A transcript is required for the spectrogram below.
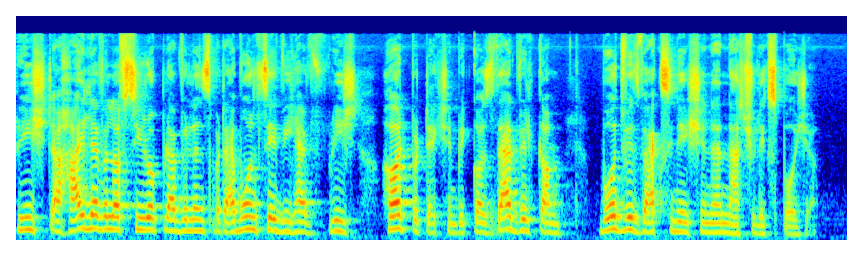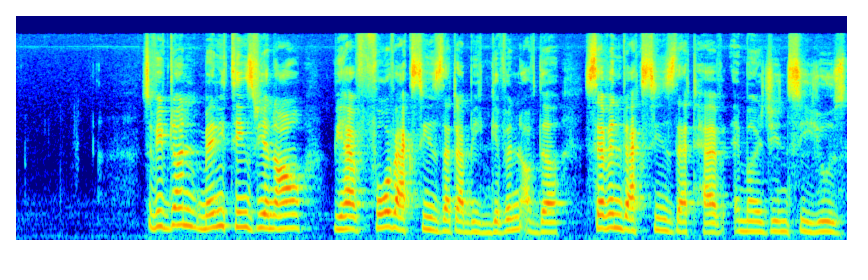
reached a high level of seroprevalence, but I won't say we have reached herd protection because that will come both with vaccination and natural exposure. So we've done many things. We are now, we have four vaccines that are being given of the seven vaccines that have emergency use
